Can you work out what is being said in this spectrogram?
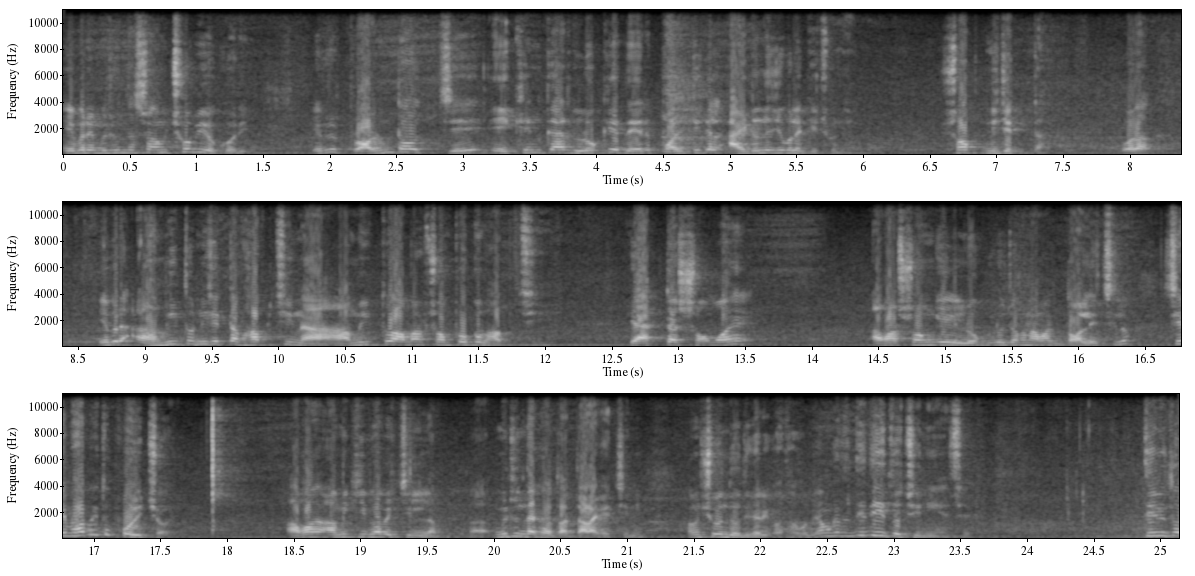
এবারে মিঠুনদার সঙ্গে আমি ছবিও করি। এবারে প্রবলেমটা হচ্ছে এখানকার লোকেদের পলিটিক্যাল আইডিওলজি বলে কিছু নেই। সব নিজেরটা। ওরা এবারে আমি তো নিজেরটা ভাবছি না, আমি তো আমার সম্পর্ক ভাবছি। যে একটা সময় আমার সঙ্গে এই লোকগুলো যখন আমার দলে ছিল, সেভাবেই তো পরিচয়। আমার, আমি কীভাবে চিনলাম? মিঠুন দেখাও তার তার আগে চিনি। আমি শুভেন্দু অধিকারী কথা বলি। আমাকে তো দিদিই তো চিনিয়েছে। তিনি তো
